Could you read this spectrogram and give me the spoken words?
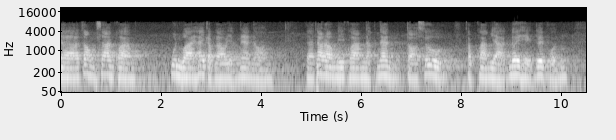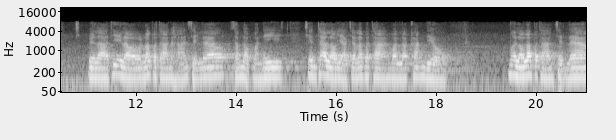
จะต้องสร้างความวุ่นวายให้กับเราอย่างแน่นอน แต่ถ้าเรามีความหนักแน่นต่อสู้กับความอยากด้วยเหตุด้วยผล เวลาที่เรารับประทานอาหารเสร็จแล้วสำหรับวันนี้ เช่นถ้าเราอยากจะรับประทานวันละครั้งเดียว เมื่อเรารับประทานเสร็จแล้ว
